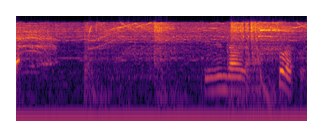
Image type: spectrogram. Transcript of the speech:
い。全然ダメだな。そうだったな。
